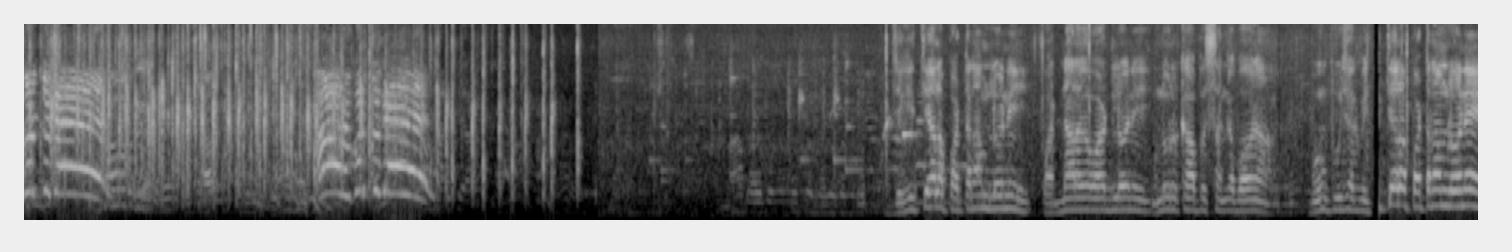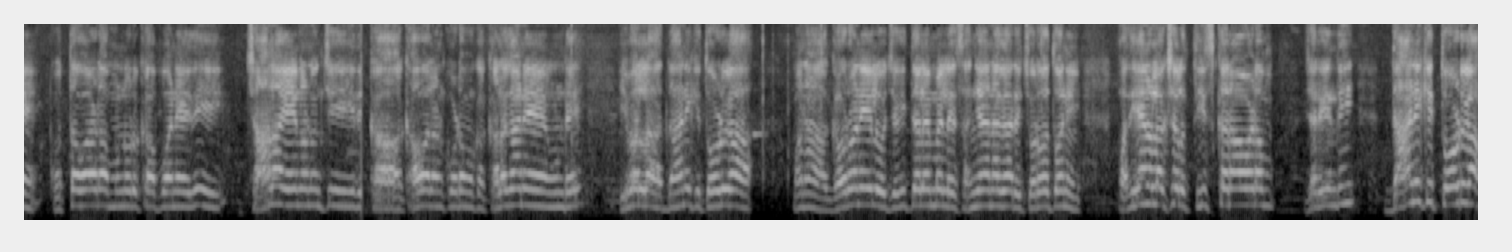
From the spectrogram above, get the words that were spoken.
గుర్తుకే. జగిత్యాల పట్టణంలోని పద్నాలుగో వార్డులోని మున్నూరు కాపు సంఘ భవన భూమి పూజకు జగిత్యాల పట్టణంలోనే కొత్తవాడ మున్నూరు కాపు అనేది చాలా ఏళ్ళ నుంచి ఇది కావాలనుకోవడం ఒక కలగానే ఉండే. ఇవల్ల దానికి తోడుగా మన గౌరవనీయులు జగిత్యాల ఎమ్మెల్యే సంజయన గారి చొరవతోని పదిహేను లక్షలు తీసుకురావడం జరిగింది. దానికి తోడుగా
